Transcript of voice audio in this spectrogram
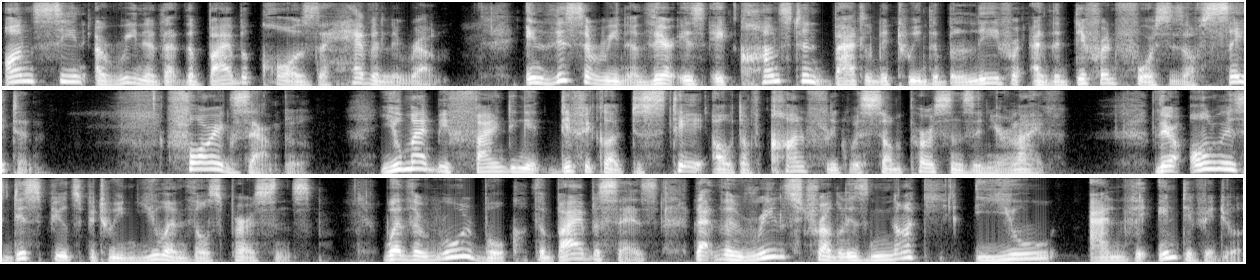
unseen arena that the Bible calls the heavenly realm. In this arena, there is a constant battle between the believer and the different forces of Satan. For example, you might be finding it difficult to stay out of conflict with some persons in your life. There are always disputes between you and those persons. Where the rule book, the Bible says that the real struggle is not you and the individual.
